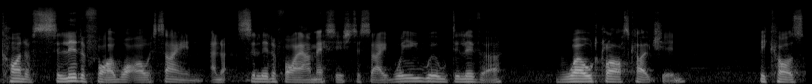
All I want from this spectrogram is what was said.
kind of solidify what I was saying and solidify our message to say we will deliver world class coaching because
